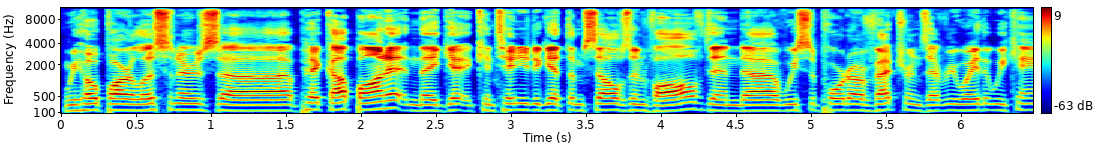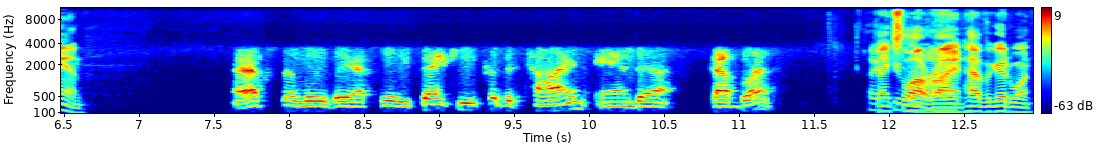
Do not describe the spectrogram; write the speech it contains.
we hope our listeners uh, pick up on it and they get continue to get themselves involved, and uh, we support our veterans every way that we can. Absolutely, absolutely. Thank you for the time, and uh, God bless. Thank Thanks you, a lot, Ryan. Ryan. Have a good one.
